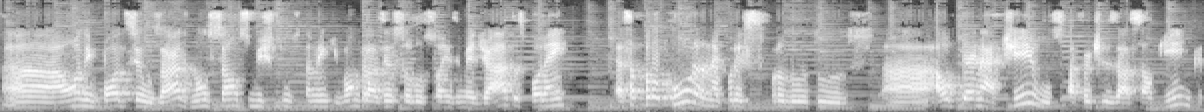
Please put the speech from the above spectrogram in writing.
ah, onde pode ser usados, não são substitutos também que vão trazer soluções imediatas, porém, essa procura né, por esses produtos ah, alternativos à fertilização química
